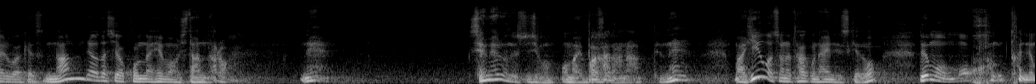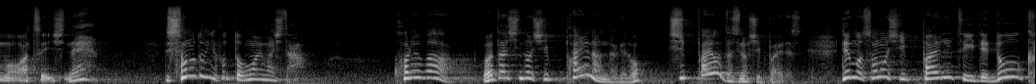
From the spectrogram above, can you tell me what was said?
えるわけです。なんで私はこんなヘマをしたんだろう。ね。責めるんです自分。お前バカだなってね。まあ費用はそんな高くないんですけど。でももう本当にもう暑いしね。その時にふっと思いました。これは私の失敗なんだけど失敗は私の失敗です。でもその失敗についてどう考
